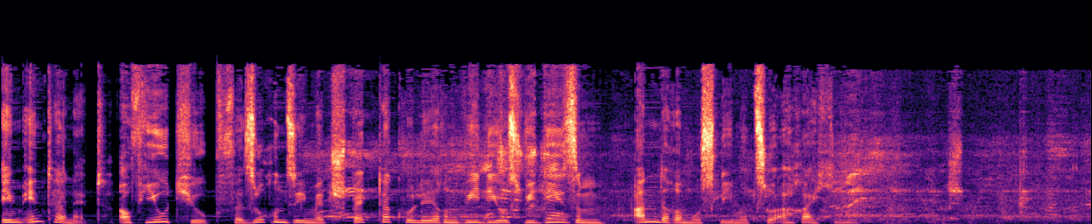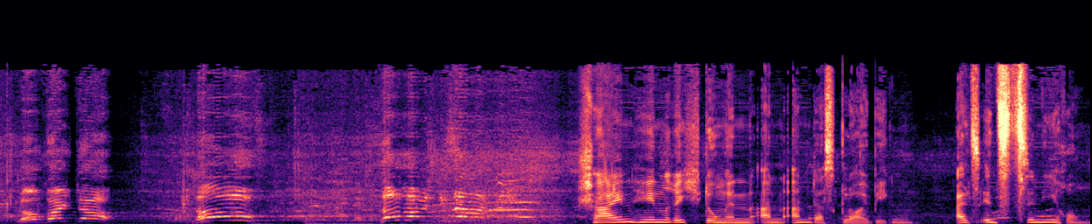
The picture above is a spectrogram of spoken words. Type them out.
Im Internet, auf YouTube versuchen sie mit spektakulären Videos wie diesem andere Muslime zu erreichen. Lauf weiter! Lauf! Lauf, hab ich gesagt! Scheinhinrichtungen an Andersgläubigen als Inszenierung.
